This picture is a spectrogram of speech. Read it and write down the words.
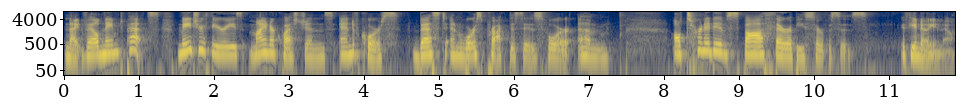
Night Vale named pets, major theories, minor questions, and of course, best and worst practices for um, alternative spa therapy services. If you know, you know.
